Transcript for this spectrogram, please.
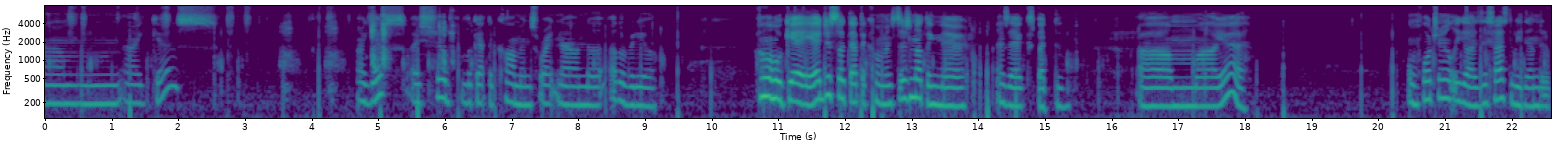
Um, I guess. I guess I should look at the comments right now in the other video. Okay, I just looked at the comments. There's nothing there, as I expected. Um, uh, yeah. Unfortunately, guys, this has to be the end of the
